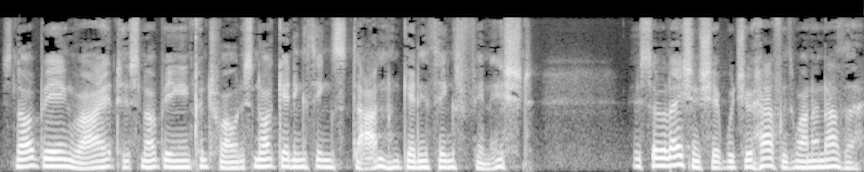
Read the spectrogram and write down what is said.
It's not being right, it's not being in control, it's not getting things done and getting things finished it's the relationship which you have with one another.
